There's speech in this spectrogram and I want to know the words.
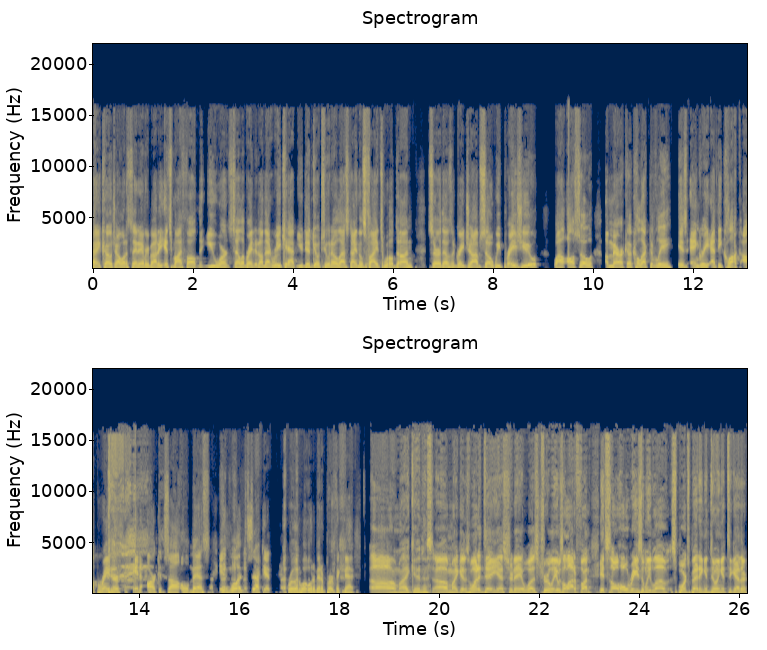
Hey, coach, I want to say to everybody, it's my fault that you weren't celebrated on that recap. You did go 2 0 last night in those fights. Well done, sir. That was a great job. So we praise you while also America collectively is angry at the clock operator in Arkansas Ole Miss in one second ruined what would have been a perfect day. Oh my goodness. Oh my goodness. What a day yesterday it was. Truly. It was a lot of fun. It's the whole reason we love sports betting and doing it together.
